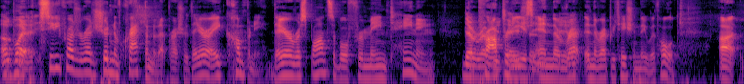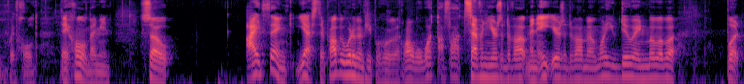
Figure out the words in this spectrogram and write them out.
Okay. But CD Projekt Red shouldn't have cracked under that pressure. They are a company. They are responsible for maintaining Their the properties reputation, and the yeah. rep and the reputation they withhold. Uh, withhold. They hold. I mean, so I think yes, there probably would have been people who were like, "Well, well what the fuck? Seven years of development, eight years of development. What are you doing?" Blah blah blah. But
